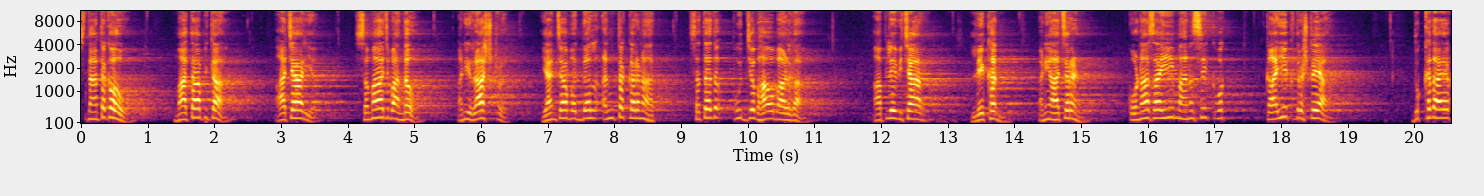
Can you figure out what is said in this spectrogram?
स्नातक हो माता पिता आचार्य समाज बांधव आणि राष्ट्र यांच्याबद्दल अंतःकरणात सतत पूज्यभाव बाळगा. आपले विचार लेखन आणि आचरण कोणाचाही मानसिक व कायिकदृष्ट्या दुःखदायक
